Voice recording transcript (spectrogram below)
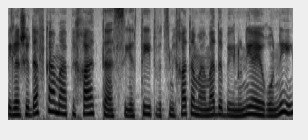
בגלל שדווקא המהפכה התעשייתית וצמיחת המעמד הבינוני העירוני,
